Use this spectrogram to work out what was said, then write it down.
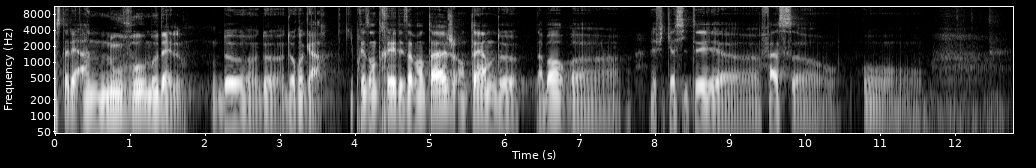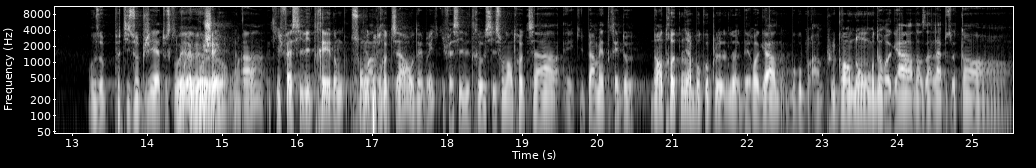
installer un nouveau modèle de, de, de regard qui présenterait des avantages en termes de d'abord euh, efficacité euh, face euh, aux, aux, petits objets, à tout ce qui pourrait boucher, hein, qui faciliterait donc son entretien au débris, qui faciliterait aussi son entretien et qui permettrait de d'entretenir beaucoup plus des regards, beaucoup un plus grand nombre de regards dans un laps de temps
